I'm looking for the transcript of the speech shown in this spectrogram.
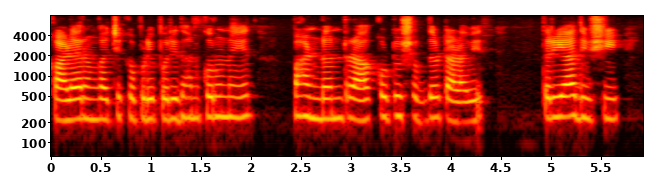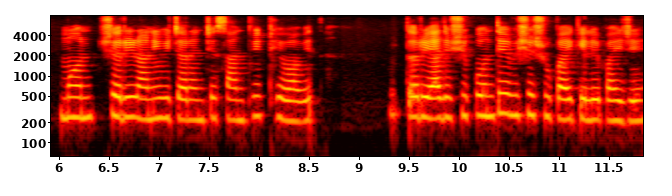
काळ्या रंगाचे कपडे परिधान करू नयेत. भांडण राग कटू शब्द टाळावेत. तर या दिवशी मन शरीर आणि विचारांचे सांत्विक ठेवावेत. तर या दिवशी कोणते विशेष उपाय केले पाहिजे?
